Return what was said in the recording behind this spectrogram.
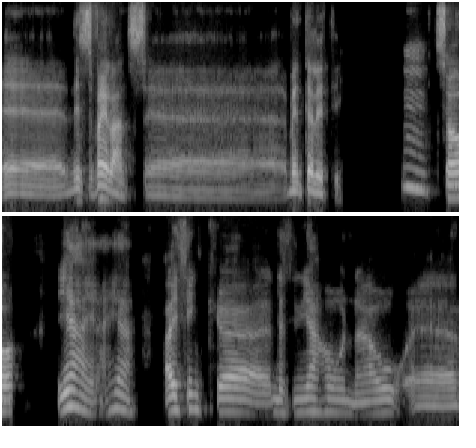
uh, this violence uh, mentality. Mm. So yeah, yeah, yeah. I think uh, Netanyahu now uh,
